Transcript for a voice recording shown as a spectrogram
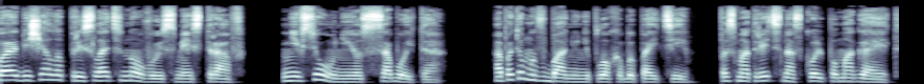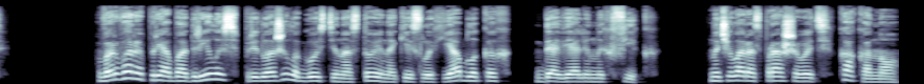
Пообещала прислать новую смесь трав. Не все у нее с собой-то. А потом и в баню неплохо бы пойти, посмотреть, насколько помогает. Варвара приободрилась, предложила гости настоя на кислых яблоках до вяленых фиг. Начала расспрашивать, как оно,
